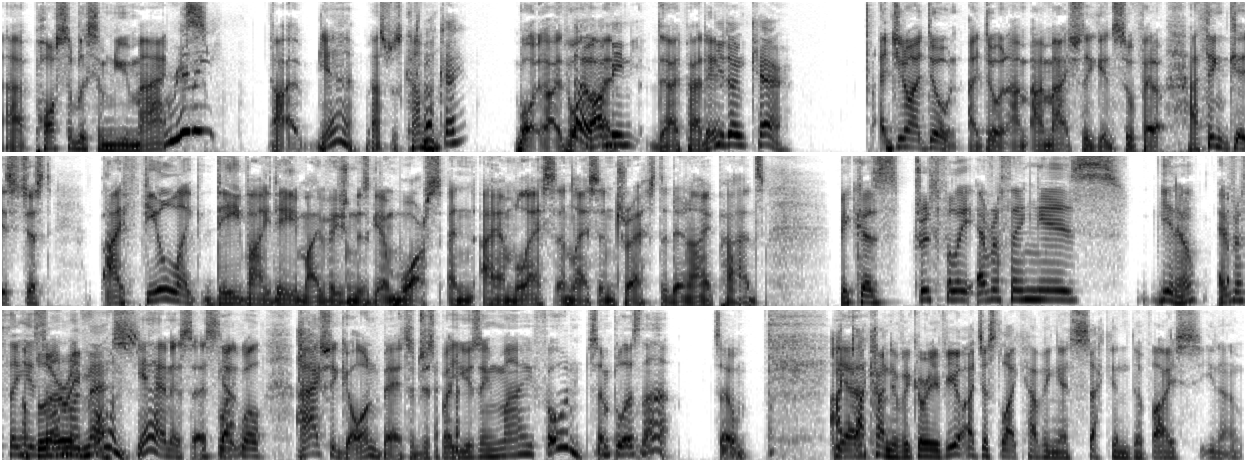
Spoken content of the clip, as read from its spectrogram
Uh, possibly some new Macs. Really? Uh, yeah, that's what's coming. Okay. What? uh, what No, the I i- mean, the iPad Air. You don't care. Uh, Do you know I don't? I don't. I'm, I'm actually getting so fed up. I think it's just I feel like day by day my vision is getting worse, and I am less and less interested in iPads because truthfully everything is you know everything A is on blurry my mess. phone. Yeah, and it's it's like well I actually get on better just by using my phone. Simple as that. So yeah, I, I kind of agree with you. I just like having a second device. You know,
